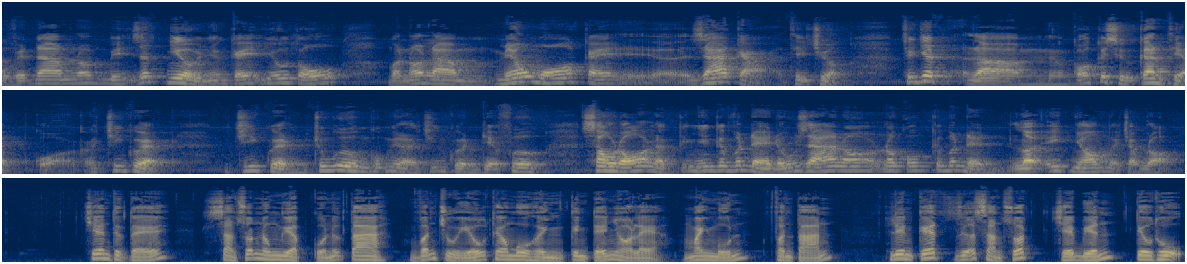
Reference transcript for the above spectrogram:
của Việt Nam nó bị rất nhiều những cái yếu tố mà nó làm méo mó cái ờ, giá cả thị trường. Thứ nhất là có cái sự can thiệp của các chính quyền chính quyền trung ương cũng như là chính quyền địa phương. Sau đó là những cái vấn đề đấu giá nó nó có cái vấn đề lợi ích nhóm ở trong đó. Trên thực tế, sản xuất nông nghiệp của nước ta vẫn chủ yếu theo mô hình kinh tế nhỏ lẻ, manh mún, phân tán, liên kết giữa sản xuất, chế biến, tiêu thụ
